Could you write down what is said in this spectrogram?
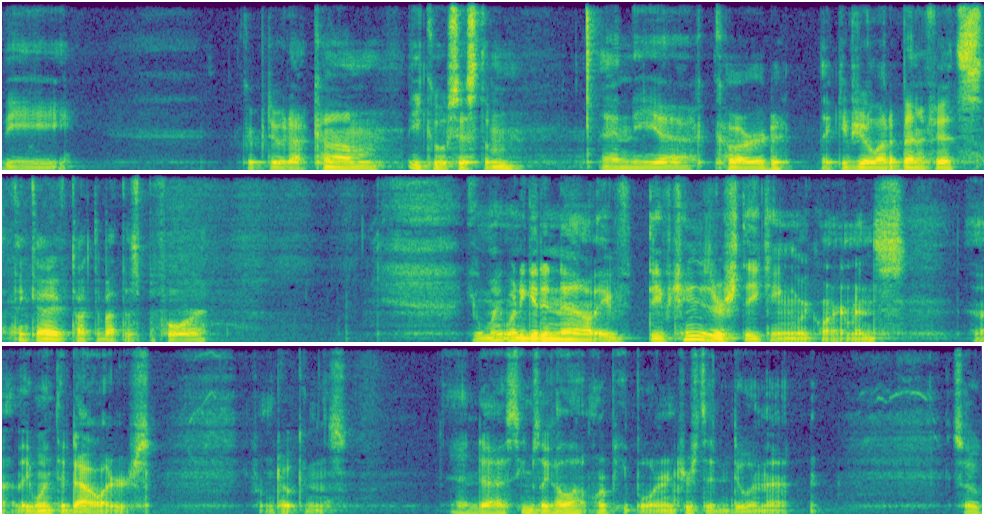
the crypto.com ecosystem and the uh, card that gives you a lot of benefits, I think I've talked about this before you might want to get in now. They've they've changed their staking requirements. Uh, they went to dollars from tokens, and uh, seems like a lot more people are interested in doing that. So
